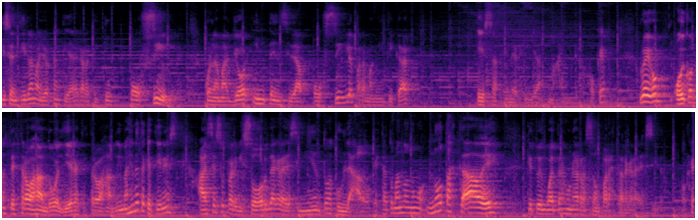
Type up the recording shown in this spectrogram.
Y sentir la mayor cantidad de gratitud posible, con la mayor intensidad posible para magnificar esa energía mágica. ¿ok? Luego, hoy cuando estés trabajando o el día que estés trabajando, imagínate que tienes a ese supervisor de agradecimiento a tu lado, que está tomando notas cada vez que tú encuentras una razón para estar agradecido. ¿ok?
